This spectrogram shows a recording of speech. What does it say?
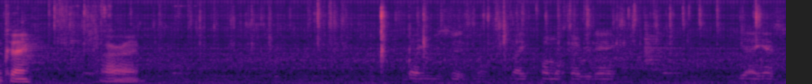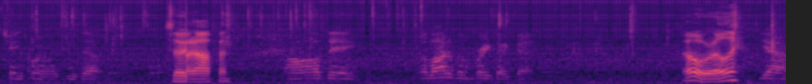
Okay. All right. He uses it like, almost every day. Yeah, he has to change one when he out. So quite often. All day. A lot of them break like that. Oh, really? Yeah.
